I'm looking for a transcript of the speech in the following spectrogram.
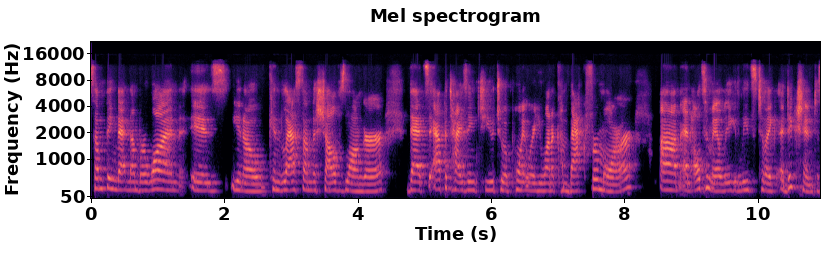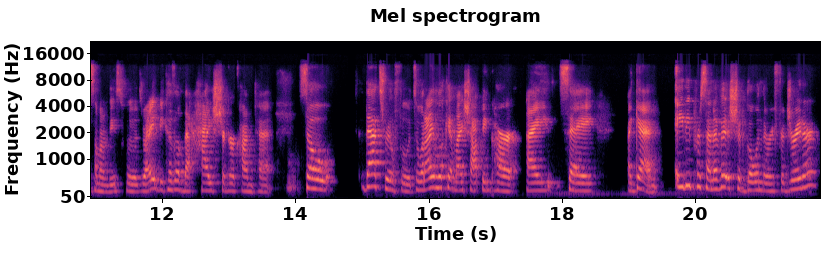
something that number one is you know can last on the shelves longer that's appetizing to you to a point where you want to come back for more um, and ultimately leads to like addiction to some of these foods right? Because of that high sugar content. So that's real food. So when i look at my shopping cart i say again 80% of it should go in the refrigerator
